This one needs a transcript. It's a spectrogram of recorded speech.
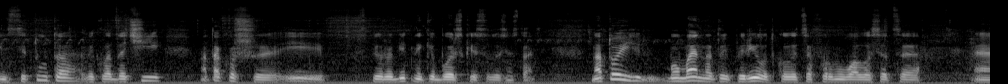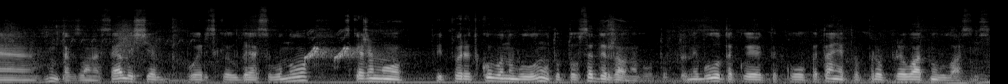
інституту, викладачі, а також е, і співробітники Боярської лісодосвідної станції. На той момент, на той період, коли це формувалося це е, ну, так зване селище Боярське ЛДС, воно, скажімо, підпорядковано було, ну тобто все державне було. Тобто не було такого, як такого питання про, про приватну власність.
